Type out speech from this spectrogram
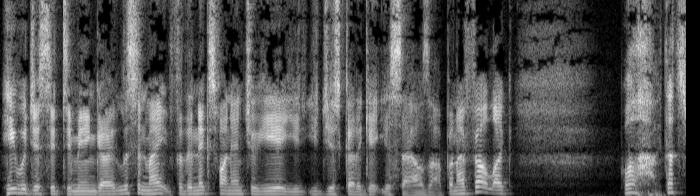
he would just sit to me and go, listen, mate, for the next financial year, you, you just got to get your sales up. And I felt like, well, that's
